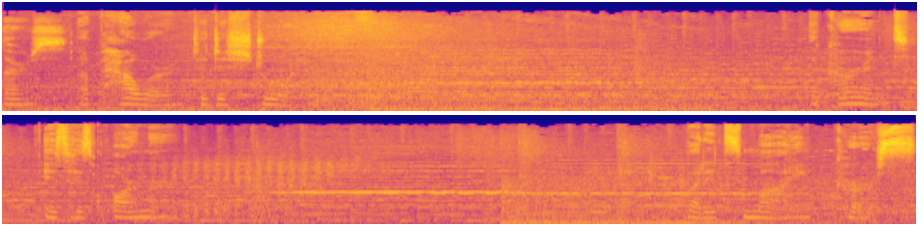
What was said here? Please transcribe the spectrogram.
others, a power to destroy. The current is his armor. But it's my curse.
